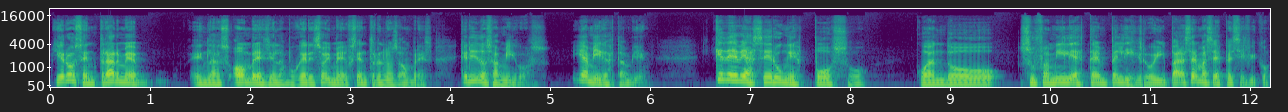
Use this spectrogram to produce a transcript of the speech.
quiero centrarme en los hombres y en las mujeres. Hoy me centro en los hombres. Queridos amigos y amigas también, ¿qué debe hacer un esposo cuando su familia está en peligro? Y para ser más específico,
